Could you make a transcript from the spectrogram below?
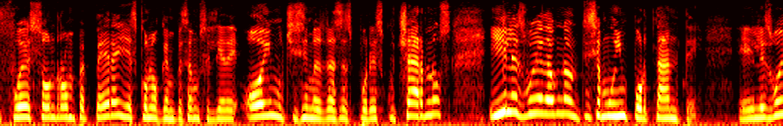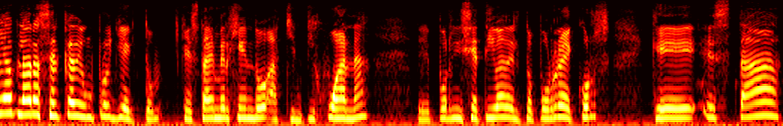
Fue Son Rompepera y es con lo que empezamos el día de hoy. Muchísimas gracias por escucharnos y les voy a dar una noticia muy importante. Eh, les voy a hablar acerca de un proyecto que está emergiendo aquí en Tijuana eh, por iniciativa del Topo Records que está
